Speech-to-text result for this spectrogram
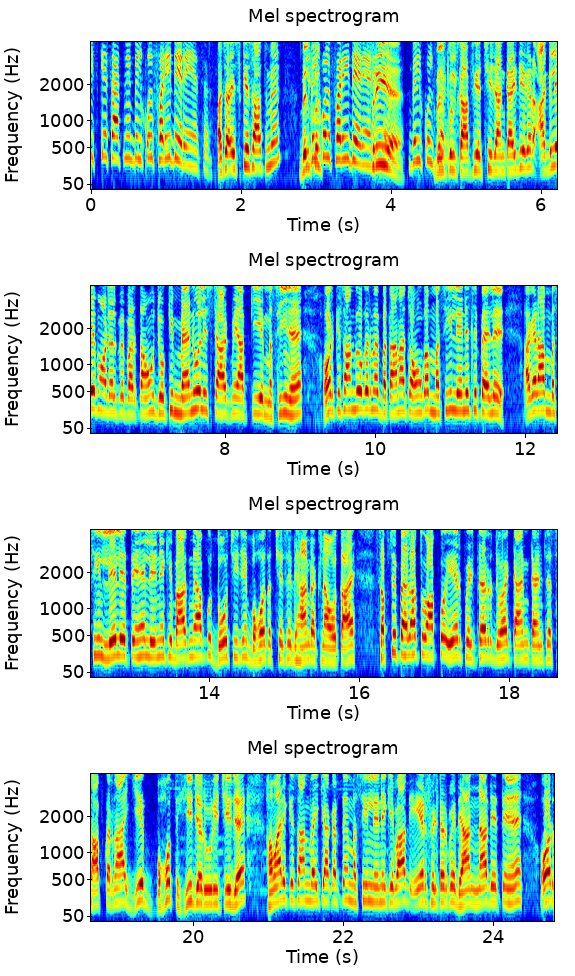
इसके साथ में बिल्कुल फ्री दे रहे हैं सर। अच्छा इसके साथ में? बिल्कुल बिल्कुल फ्री दे रहे हैं फ्री है। बिल्कुल बिल्कुल काफ़ी अच्छी जानकारी दी। अगर अगले मॉडल पे बढ़ता हूँ जो कि मैनुअल स्टार्ट में आपकी ये मशीन है और किसान को अगर मैं बताना चाहूँगा मशीन लेने से पहले अगर आप मशीन ले लेते हैं लेने के बाद में आपको दो चीज़ें बहुत अच्छे से ध्यान रखना होता है। सबसे पहला तो आपको एयर फ़िल्टर जो है टाइम टाइम से साफ़ करना ये बहुत ही ज़रूरी चीज़ है। हमारे किसान भाई क्या करते हैं मशीन लेने के बाद एयर फ़िल्टर पे ध्यान ना देते हैं और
